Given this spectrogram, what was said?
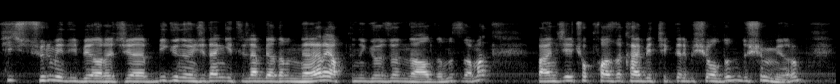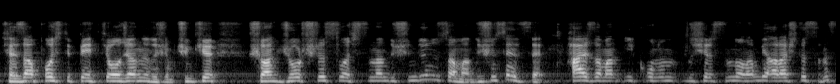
hiç sürmediği bir aracı bir gün önceden getirilen bir adamın neler yaptığını göz önüne aldığımız zaman bence çok fazla kaybedecekleri bir şey olduğunu düşünmüyorum. Keza pozitif bir etki olacağını düşünüyorum. Çünkü şu an George Russell açısından düşündüğünüz zaman düşünsenize her zaman ilk onun dışarısında olan bir araçtasınız.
